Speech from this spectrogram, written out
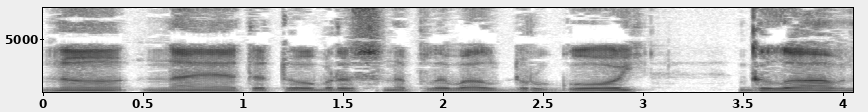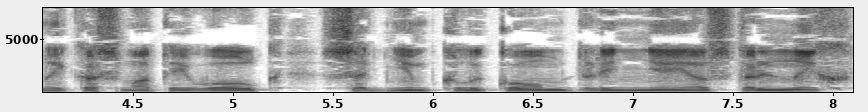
но на этот образ наплывал другой, главный косматый волк с одним клыком длиннее остальных,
